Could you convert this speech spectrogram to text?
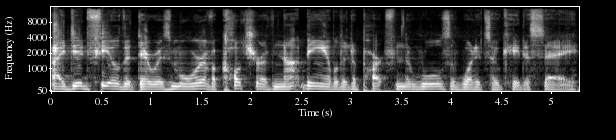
I did feel that there was more of a culture of not being able to depart from the rules of what it's okay to say.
